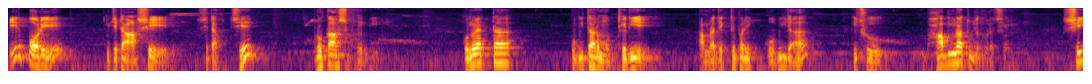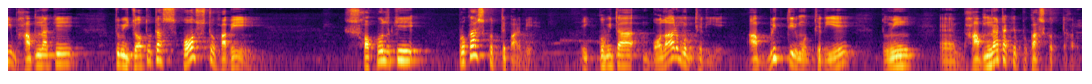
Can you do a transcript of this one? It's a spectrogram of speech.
এরপরে যেটা আসে, সেটা হচ্ছে প্রকাশভঙ্গি। কোনো একটা কবিতার মধ্যে দিয়ে আমরা দেখতে পারি কবিরা কিছু ভাবনা তুলে ধরেছেন। সেই ভাবনাকে তুমি যতটা স্পষ্টভাবে সকলকে প্রকাশ করতে পারবে এই কবিতা বলার মধ্যে দিয়ে, আবৃত্তির মধ্যে দিয়ে তুমি ভাবনাটাকে প্রকাশ করতে হবে।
